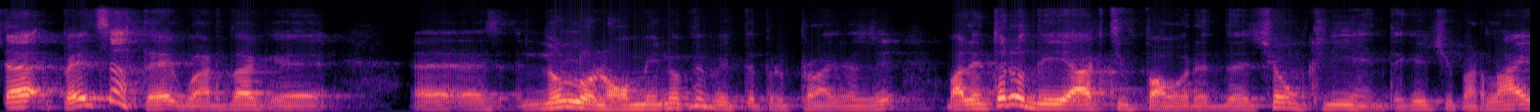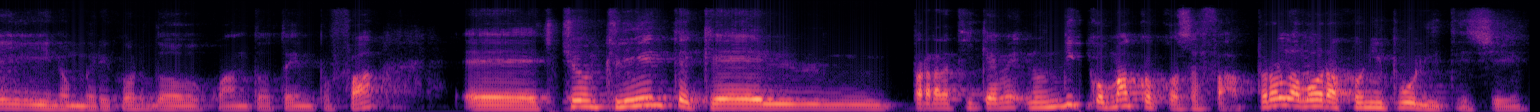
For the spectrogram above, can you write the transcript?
Eh, pensa a te, guarda che eh, non lo nomino ovviamente per privacy, ma all'interno di Active Powered c'è un cliente che io ci parlai non mi ricordo quanto tempo fa, eh, c'è un cliente che praticamente, non dico manco cosa fa, però lavora con i politici,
